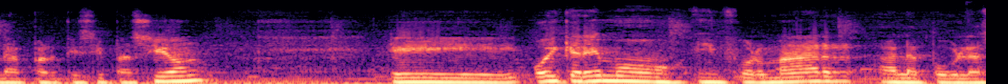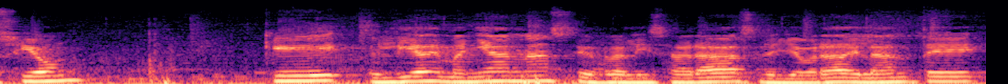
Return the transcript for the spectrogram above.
la participación. Eh, hoy queremos informar a la población que el día de mañana se realizará, se llevará adelante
